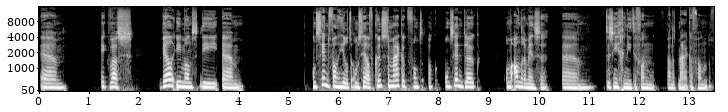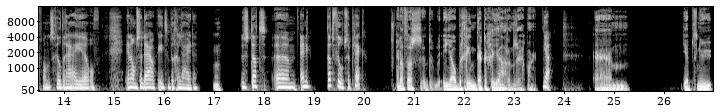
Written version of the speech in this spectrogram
ehm, ik was wel iemand die ehm, ontzettend van hield om zelf kunst te maken. Ik vond het ook ontzettend leuk om andere mensen te zien genieten van, van het maken van, van schilderijen. Of, en om ze daar ook in te begeleiden. Mm. Dus dat, en ik, dat viel op zijn plek. En dat was in jouw begin dertiger jaren, zeg maar. Ja. Um, je hebt nu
